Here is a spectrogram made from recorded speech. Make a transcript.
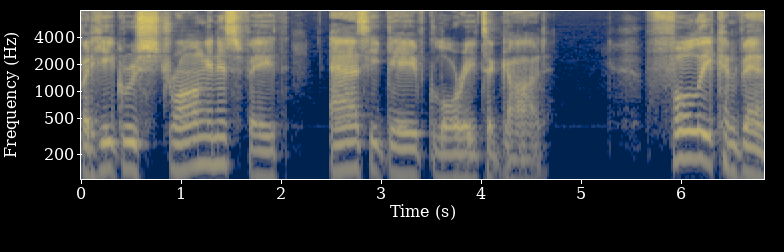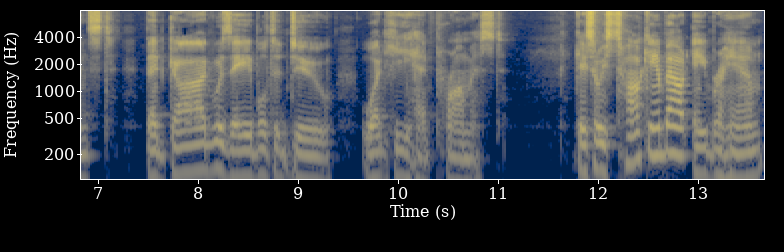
but he grew strong in his faith as he gave glory to God, fully convinced that God was able to do." What he had promised. Okay, so he's talking about Abraham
